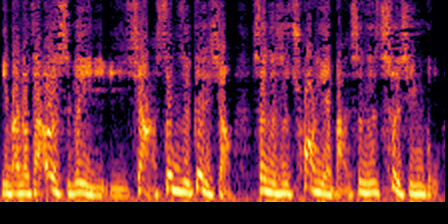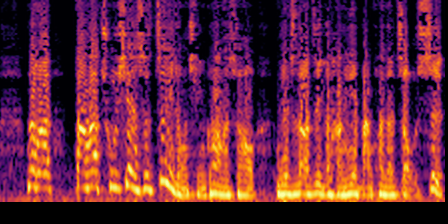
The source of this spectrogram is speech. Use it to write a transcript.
一般都在二十个亿以下，甚至更小，甚至是创业板，甚至是次新股。那么，当它出现是这种情况的时候，你就知道这个行业板块的走势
